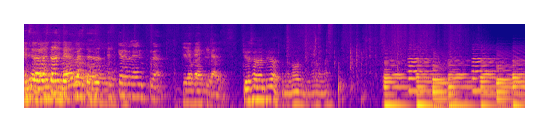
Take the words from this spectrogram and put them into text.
Está bastante, bastante. Es que hablar en privado. Quiere hablar en privado. ¿Quieres hablar en privado? Pues nos vamos en privado, ¿vale? Thank you.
